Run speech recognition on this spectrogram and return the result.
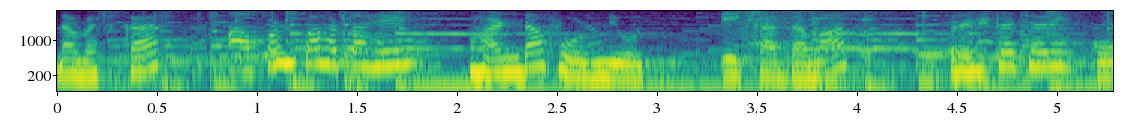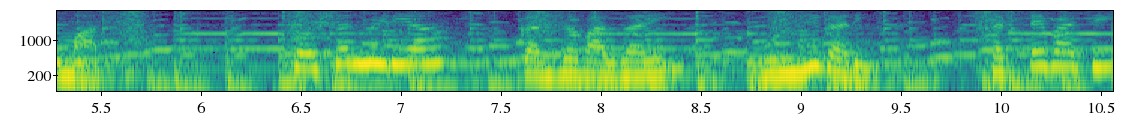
नमस्कार आपण पाहत आहे भांडा फोड न्यूज एका दमात भ्रष्टाचारी कोमात. सोशल मीडिया कर्जबाजारी गुन्हेगारी सट्टेबाजी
